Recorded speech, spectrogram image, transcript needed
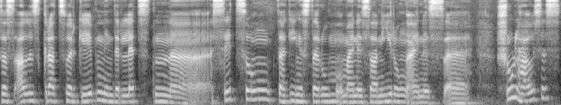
das alles gerade so ergeben in der letzten äh, Sitzung. Da ging es darum, um eine Sanierung eines äh, Schulhauses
